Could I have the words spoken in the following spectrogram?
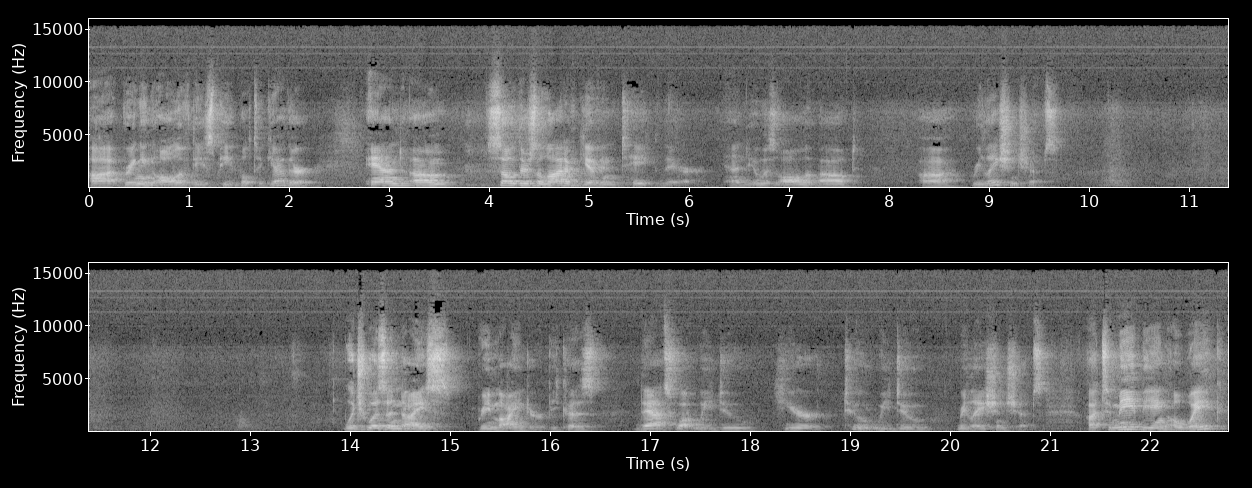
uh, bringing all of these people together. And um, so there's a lot of give and take there. And it was all about uh, relationships. Which was a nice reminder because that's what we do here too. We do relationships. Uh, to me, being awake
